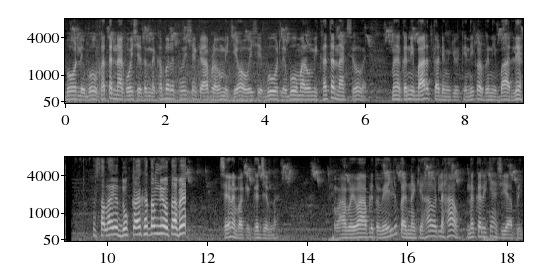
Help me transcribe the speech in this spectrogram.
બહુ એટલે બહુ ખતરનાક હોય છે. તમને ખબર જ હોય છે કે આપણા મમ્મી કેવા હોય છે. બહુ એટલે બહુ મારા મમ્મી ખતરનાક છે હવે મને ઘરની બહાર જ કાઢી મૂક્યું કે નીકળ ઘરની બહાર લે. સલાહ એ દુઃખ કાંઈ ખતમ નહીં હોતા બે છે ને બાકી ગજબના વાહ ભાઈ વાહ આપણે તો વેલ્યુ કાઢી નાખીએ હાવ એટલે હાવ. નકરે ક્યાં છીએ આપણી?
